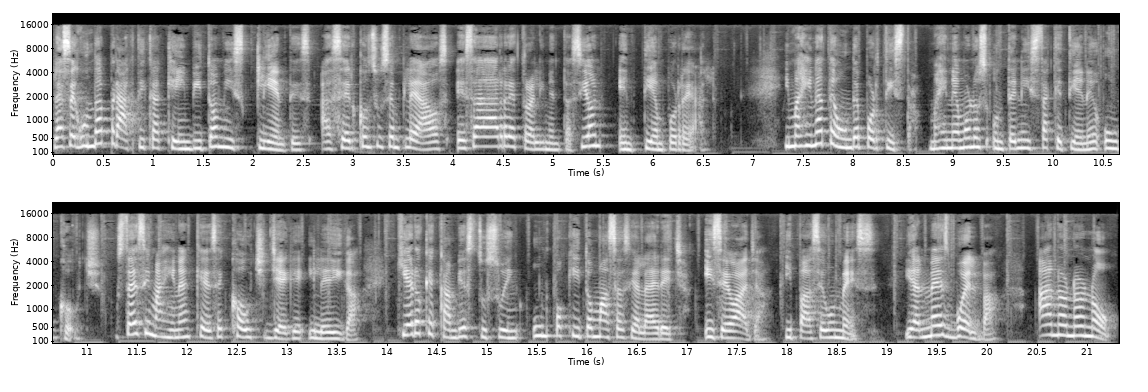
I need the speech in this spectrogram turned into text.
La segunda práctica que invito a mis clientes a hacer con sus empleados es a dar retroalimentación en tiempo real. Imagínate un deportista, imaginémonos un tenista que tiene un coach. Ustedes imaginan que ese coach llegue y le diga, quiero que cambies tu swing un poquito más hacia la derecha y se vaya y pase un mes y al mes vuelva, ah, no, no, no,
